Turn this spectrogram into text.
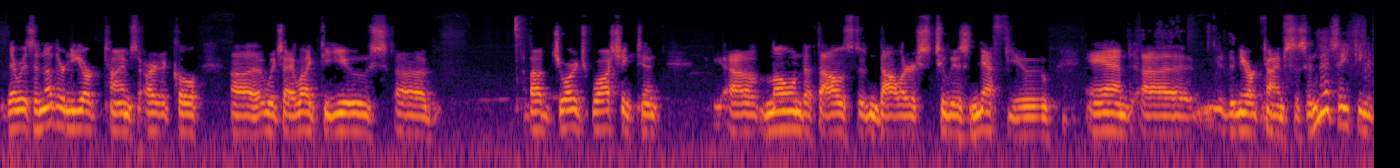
There was another New York Times article, uh, which I like to use, uh, about George Washington uh, loaned $1,000 to his nephew, and uh, the New York Times says, and that's $18,000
